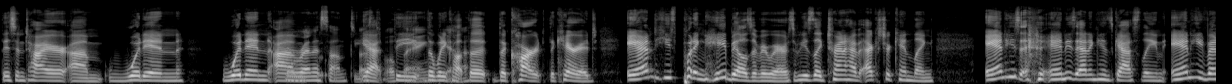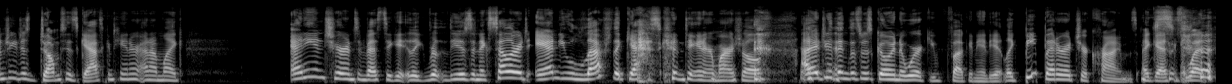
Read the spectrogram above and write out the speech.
this entire um, wooden wooden um, Renaissance yeah the thing, the what do you call it? the the cart the carriage. And he's putting hay bales everywhere. So he's like trying to have extra kindling. And he's and he's adding his gasoline. And he eventually just dumps his gas container. And I'm like any insurance investigate like there's an accelerant and you left the gas container marshall. I do think this was going to work you fucking idiot. Like be better at your crimes i guess is what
